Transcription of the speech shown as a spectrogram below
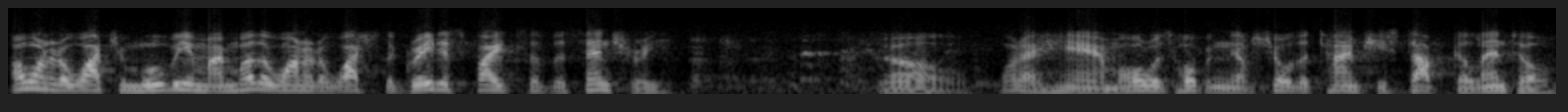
I wanted to watch a movie, and my mother wanted to watch the greatest fights of the century. Oh. What a ham. Always hoping they'll show the time she stopped Galento.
